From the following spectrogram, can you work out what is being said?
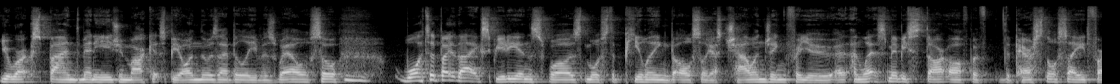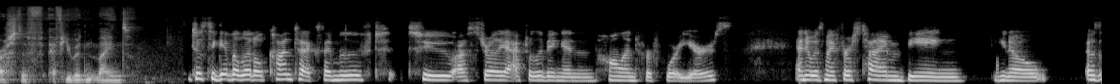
your work spanned many Asian markets beyond those, I believe, as well. So. Mm. What about that experience was most appealing, but also, I guess, challenging for you? And let's maybe start off with the personal side first, if, if you wouldn't mind just to give a little context, I moved to Australia after living in Holland for four years. And it was my first time being, you know, I was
